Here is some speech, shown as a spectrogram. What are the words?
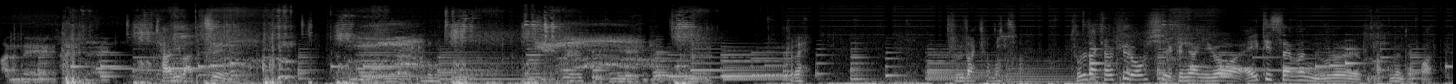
맞네 자리 맞지? 그래. 둘 다 켜놓자. 둘 다 켤 필요 없이 그냥 이거 87 룰을 바꾸면 될 것 같아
